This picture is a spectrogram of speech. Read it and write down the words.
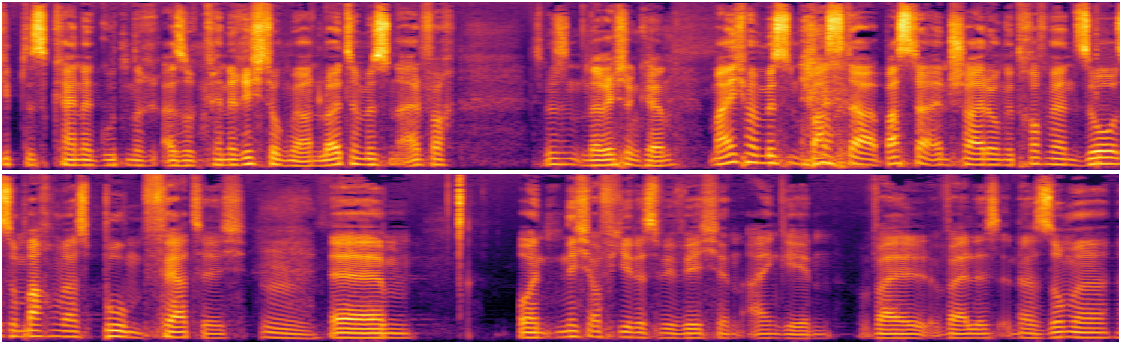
gibt es keine guten, also keine Richtung mehr und Leute müssen einfach, es müssen Eine Richtung kennen. manchmal müssen Basta, Basta-Entscheidungen getroffen werden. So, so machen wir es, boom, fertig. Ähm, und nicht auf jedes Wehwehchen eingehen, weil, weil es in der Summe.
